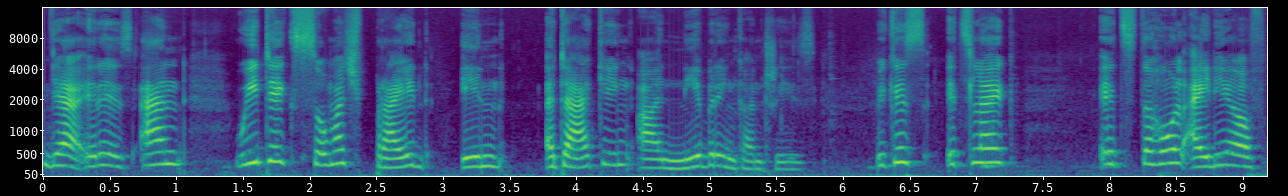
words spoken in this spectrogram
Yeah, it is. And we take so much pride in attacking our neighboring countries because it's like it's the whole idea of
